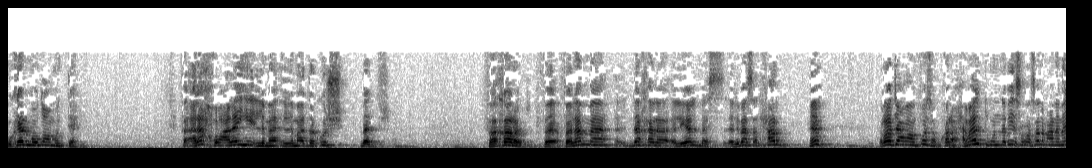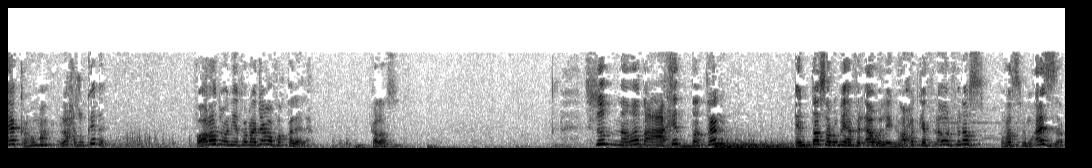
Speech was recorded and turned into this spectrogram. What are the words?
وكان الموضوع منتهي. فألحوا عليه اللي ما, اللي ما أدركوش بدر. فخرج. فلما دخل ليلبس لباس الحرب ها رجعوا أنفسهم. قالوا حملتم النبي صلى الله عليه وسلم على ما يكره. هم لاحظوا كده. فأرادوا أن يتراجعوا فقال لا. خلاص. ثم وضع خطة انتصروا بها في الأول لأن أحد كان في الأول في نصر ونصر مؤزر.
